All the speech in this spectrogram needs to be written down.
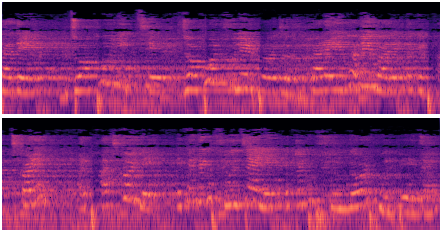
তাদের যখন ইচ্ছে, যখন ফুলের প্রয়োজন, তারা এইভাবেই ওয়ালেটটাকে ভাঁজ করে, আর ভাঁজ করলে এখান থেকে ফুল চাইলে একটা খুব সুন্দর ফুল পেয়ে যায়।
